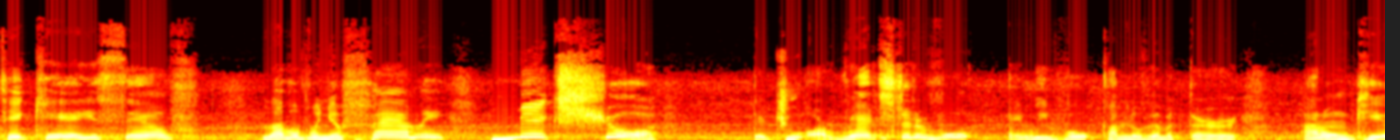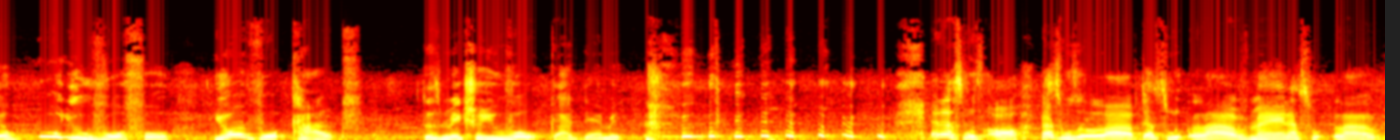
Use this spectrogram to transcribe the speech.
Take care of yourself. Love up on your family. Make sure that you are registered to vote and we vote come November 3rd. I don't care who you vote for. Your vote counts. Just make sure you vote, God damn it. and that's what's all that's what's love. That's what love, man. That's what love.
